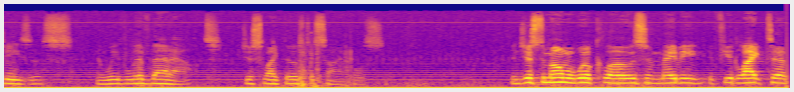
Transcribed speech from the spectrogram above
Jesus and we've lived that out, just like those disciples? In just a moment, we'll close, and maybe if you'd like to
